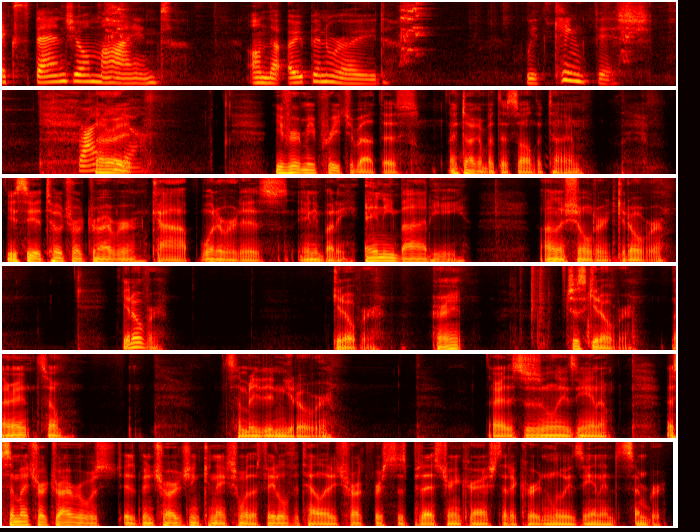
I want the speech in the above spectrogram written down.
Expand your mind on the open road with Kingfish right, All right. here. You've heard me preach about this. I talk about this all the time. You see a tow truck driver, cop, whatever it is, anybody, anybody on the shoulder, get over. Get over. Get over. All right? Just get over. All right? So somebody didn't get over. All right, this is in Louisiana. A semi truck driver was has been charged in connection with a fatal fatality truck versus pedestrian crash that occurred in Louisiana in December.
